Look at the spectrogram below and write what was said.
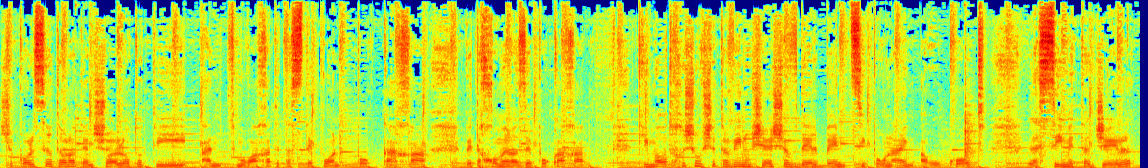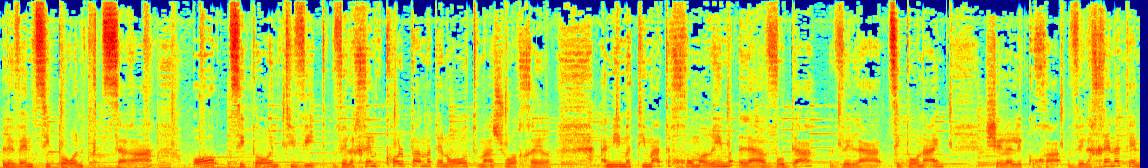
שכל סרטון אתן שואלות אותי, אני מורחת את הסטפ 1 פה ככה, ואת החומר הזה פה ככה, כי מאוד חשוב שתבינו שיש הבדל בין ציפורניים ארוכות, לשים את הג'ל, לבין ציפורן קצרה, או ציפורן טבעית, ולכן כל פעם אתן רואות משהו אחר. אני מתאימה את החומרים לעבודה ולציפורניים של הלקוחה, ולכן אתן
